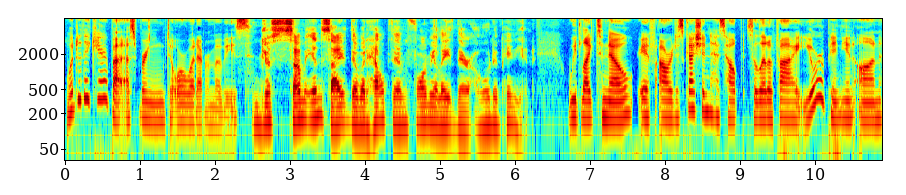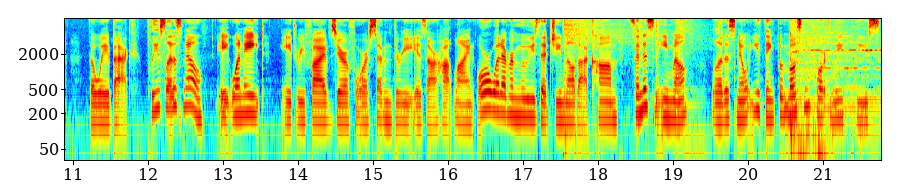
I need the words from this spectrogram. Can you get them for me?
What do they care about us bringing to or whatever movies? Just some insight that would help them formulate their own opinion. We'd like to know if our discussion has helped solidify your opinion on The Way Back. Please let us know. 818 835 0473 is our hotline, or whatever movies at gmail.com. Send us an email. Let us know what you think, but most importantly, please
